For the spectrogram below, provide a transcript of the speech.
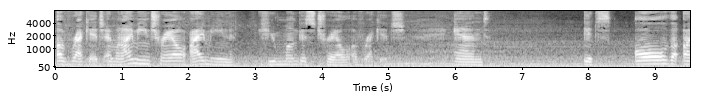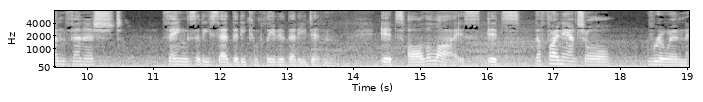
of wreckage. And when I mean trail, I mean humongous trail of wreckage. And it's all the unfinished things that he said that he completed that he didn't. It's all the lies. It's the financial ruin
